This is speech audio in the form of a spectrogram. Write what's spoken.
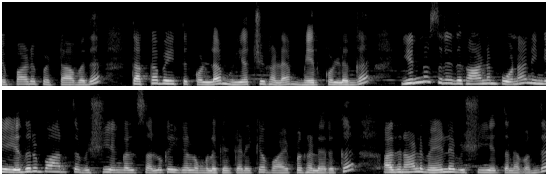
எப்பாடுபட்டாவது தக்க வைத்து கொள்ள முயற்சிகளை மேற்கொள்ளுங்க. இன்னும் சிறிது காலம் போனால் நீங்கள் எதிர்பார்த்த விஷயங்கள் சலுகைகள் உங்களுக்கு கிடைக்க வாய்ப்புகள் இருக்குது அதனால் வேலை விஷயத்தில் வந்து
